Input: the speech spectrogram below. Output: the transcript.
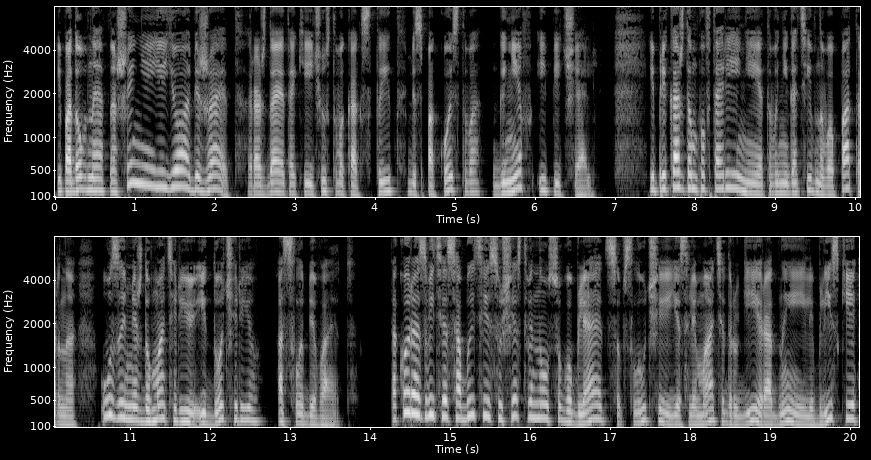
и подобное отношение ее обижает, рождая такие чувства, как стыд, беспокойство, гнев и печаль. И при каждом повторении этого негативного паттерна узы между матерью и дочерью ослабевают. Такое развитие событий существенно усугубляется в случае, если мать и другие родные или близкие,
